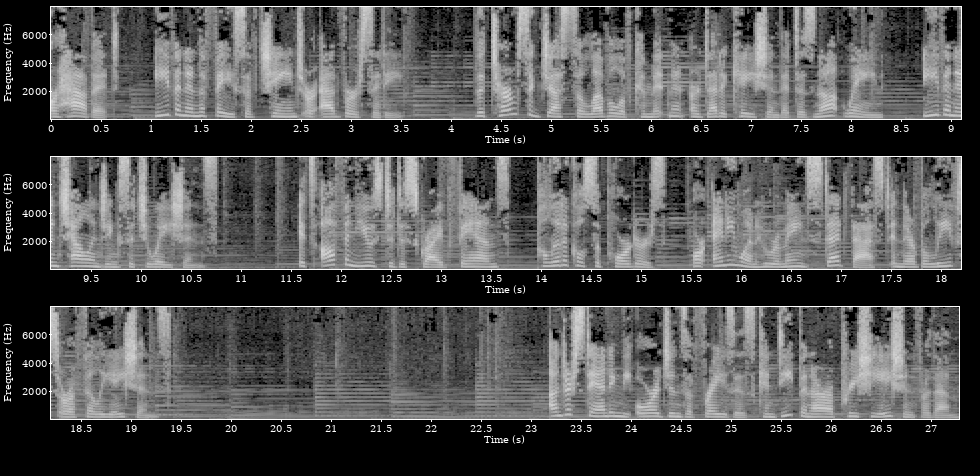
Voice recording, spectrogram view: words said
or habit, even in the face of change or adversity. The term suggests a level of commitment or dedication that does not wane, even in challenging situations. It's often used to describe fans, political supporters, or anyone who remains steadfast in their beliefs or affiliations. Understanding the origins of phrases can deepen our appreciation for them.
